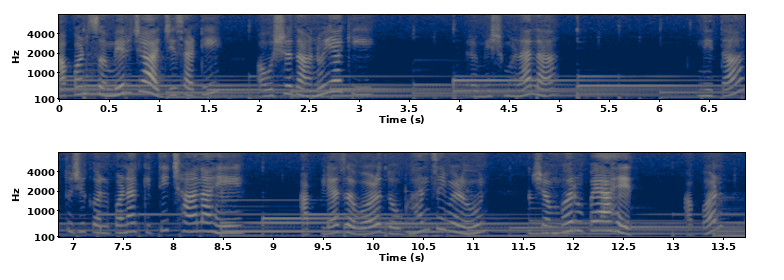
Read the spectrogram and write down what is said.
आपण समीरच्या आजीसाठी औषध आणूया की? रमेश म्हणाला नीता तुझी कल्पना किती छान आहे. आपल्याजवळ दोघांचे मिळून शंभर रुपये आहेत. आपण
